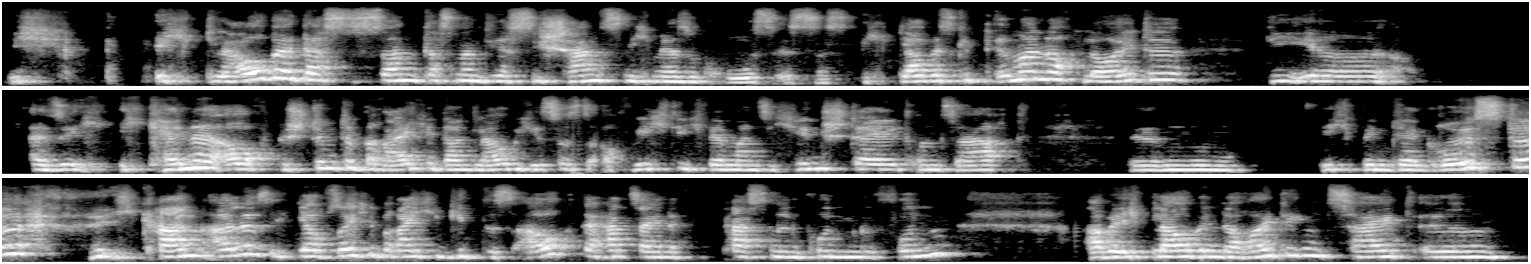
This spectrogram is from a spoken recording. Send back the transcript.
Ich, ich glaube, dass, dass, man, dass die Chance nicht mehr so groß ist. Ich glaube, es gibt immer noch Leute, die ihre also ich, ich kenne auch bestimmte Bereiche, da glaube ich, ist es auch wichtig, wenn man sich hinstellt und sagt, ähm, ich bin der Größte, ich kann alles. Ich glaube, solche Bereiche gibt es auch. Der hat seine passenden Kunden gefunden. Aber ich glaube, in der heutigen Zeit ähm,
